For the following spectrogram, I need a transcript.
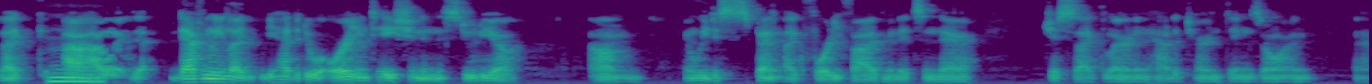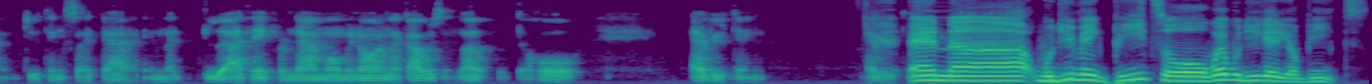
like I, I went definitely like we had to do an orientation in the studio um and we just spent like 45 minutes in there just like learning how to turn things on, uh, do things like that, and like I think from that moment on, like I was in love with the whole everything, everything. And uh would you make beats or where would you get your beats?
